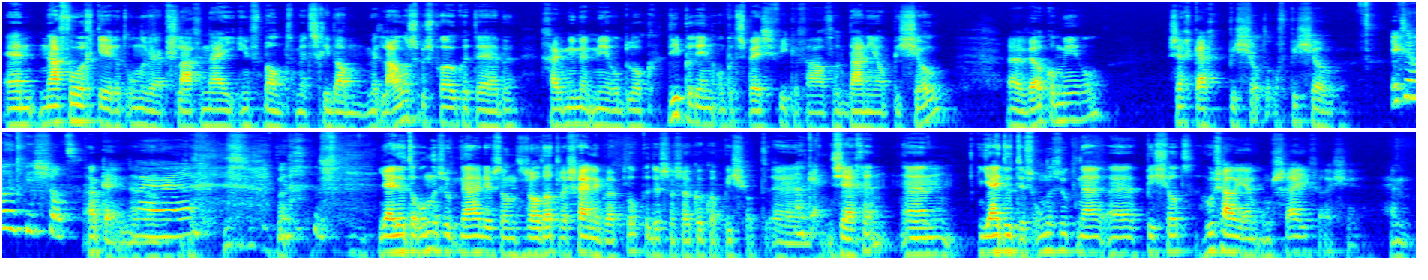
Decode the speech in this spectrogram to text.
En na vorige keer het onderwerp slavernij in verband met Schiedam met Laurens besproken te hebben, ga ik nu met Merel Blok dieper in op het specifieke verhaal van Daniel Pichot. Eh, welkom Merel. Zeg ik eigenlijk Pichot of Pichot? Ik zeg altijd Pichot. Oké, nou, Maar eh, Jij doet er onderzoek naar, dus dan zal dat waarschijnlijk wel kloppen. Dus dan zou ik ook wel Pichot eh, zeggen. Ehm, jij doet dus onderzoek naar Pichot. Hoe zou je hem omschrijven als je hem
